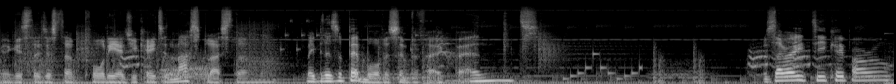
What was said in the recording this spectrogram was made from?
I guess they're just a poorly educated mass bless them. Maybe there's a bit more of a sympathetic bent. Is there a DK barrel?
